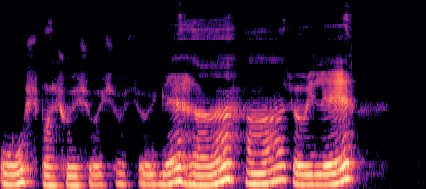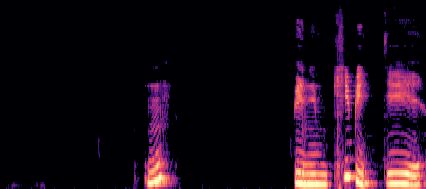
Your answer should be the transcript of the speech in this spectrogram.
Oş ben şöyle şöyle şöyle şöyle ha ha şöyle. Hı? Benimki bitti.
